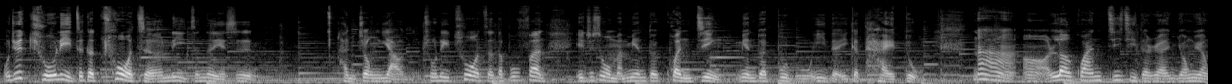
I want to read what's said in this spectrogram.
我觉得处理这个挫折力，真的也是很重要的。处理挫折的部分，也就是我们面对困境、面对不如意的一个态度。那呃，乐观积极的人永远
